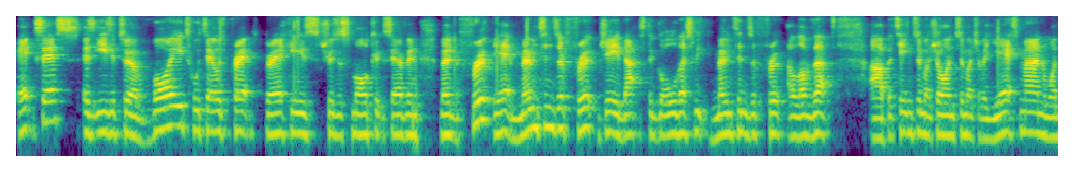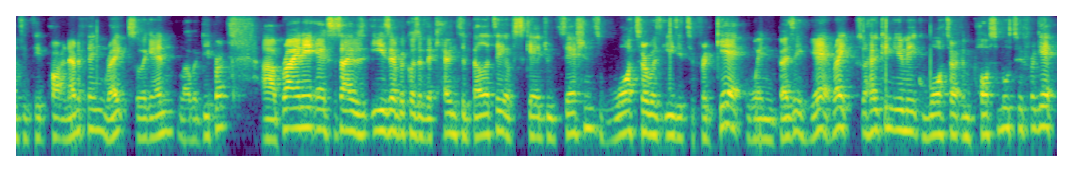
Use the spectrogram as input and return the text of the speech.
excess is easy to avoid. Hotels, prep, brekkies, choose a small cook serving, amount of fruit. Yeah, mountains of fruit. Jay, that's the goal this week. Mountains of fruit. I love that uh, but taking too much on, too much of a yes man, wanting to take part in everything, right? So again, a little bit deeper. Uh, Bryony A, exercise was easier because of the accountability of scheduled sessions. Water was easy to forget when busy. Yeah, right. So how can you make water impossible to forget?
